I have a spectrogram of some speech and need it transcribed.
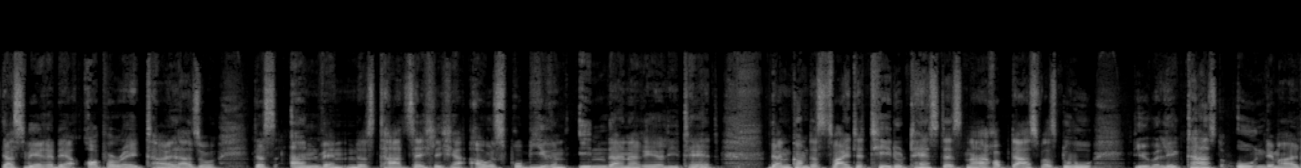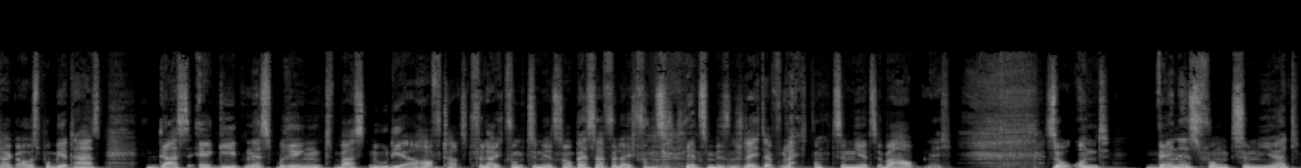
Das wäre der Operate-Teil, also das Anwenden, das tatsächliche Ausprobieren in deiner Realität. Dann kommt das zweite T, du testest nach, ob das, was du dir überlegt hast und im Alltag ausprobiert hast, das Ergebnis bringt, was du dir erhofft hast. Vielleicht funktioniert es noch besser, vielleicht funktioniert es ein bisschen schlechter, vielleicht funktioniert es überhaupt nicht. So, und wenn es funktioniert,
